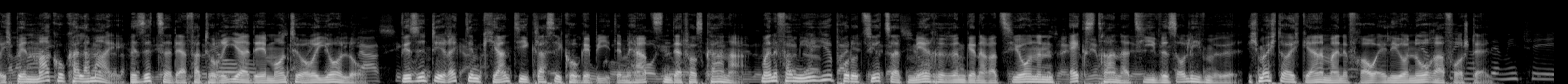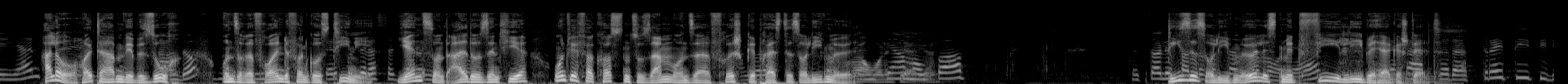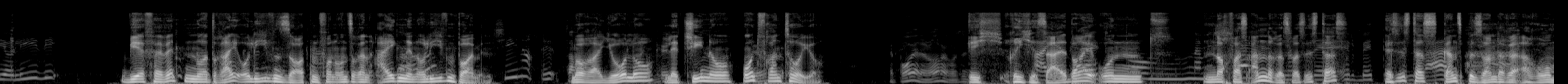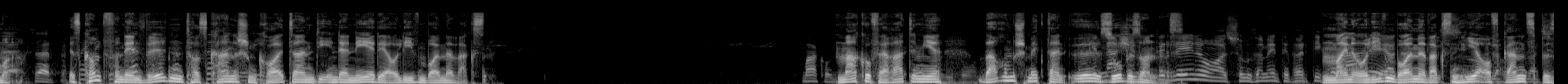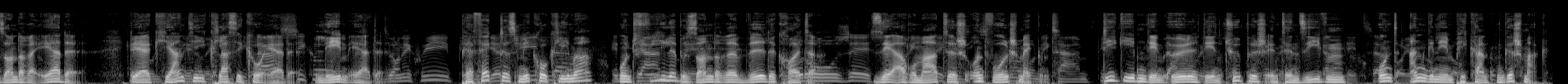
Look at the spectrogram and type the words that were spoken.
Ich bin Marco Calamai, Besitzer der Fattoria de Monte Oriolo. Wir sind direkt im Chianti Classico Gebiet im Herzen der Toskana. Meine Familie produziert seit mehreren Generationen extra natives Olivenöl. Ich möchte euch gerne meine Frau Eleonora vorstellen. Hallo, heute haben wir Besuch. Unsere Freunde von Gostini. Jens und Aldo sind hier und wir verkosten zusammen unser frisch gepresstes Olivenöl. Dieses Olivenöl ist mit viel Liebe hergestellt. Wir verwenden nur drei Olivensorten von unseren eigenen Olivenbäumen. Moraiolo, Lecchino und Frantoio. Ich rieche Salbei und noch was anderes. Was ist das? Es ist das ganz besondere Aroma. Es kommt von den wilden toskanischen Kräutern, die in der Nähe der Olivenbäume wachsen. Marco, verrate mir, warum schmeckt dein Öl so besonders? Meine Olivenbäume wachsen hier auf ganz besonderer Erde, der Chianti Classico Erde, Lehmerde. Perfektes Mikroklima und viele besondere wilde Kräuter, sehr aromatisch und wohlschmeckend. Die geben dem Öl den typisch intensiven und angenehm pikanten Geschmack.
